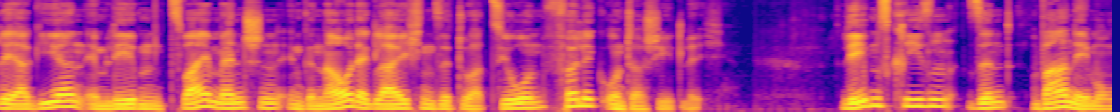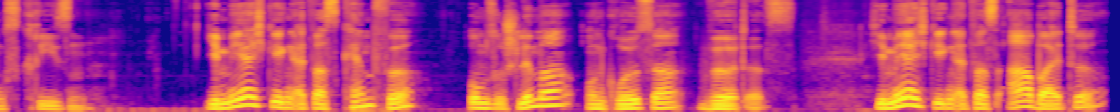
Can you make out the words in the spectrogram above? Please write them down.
reagieren im Leben zwei Menschen in genau der gleichen Situation völlig unterschiedlich? Lebenskrisen sind Wahrnehmungskrisen. Je mehr ich gegen etwas kämpfe, umso schlimmer und größer wird es. Je mehr ich gegen etwas arbeite,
